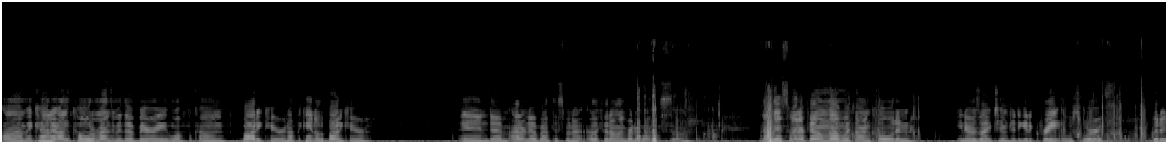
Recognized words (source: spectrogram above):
um, it kind of on cold reminds me of the Berry Waffle Cone body care. Not the candle, the body care. And um, I don't know about this one. I, like I said, I only burned it once. So now this one I fell in love with on cold. And, you know, I was like tempted to get a crate it was worth. But I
